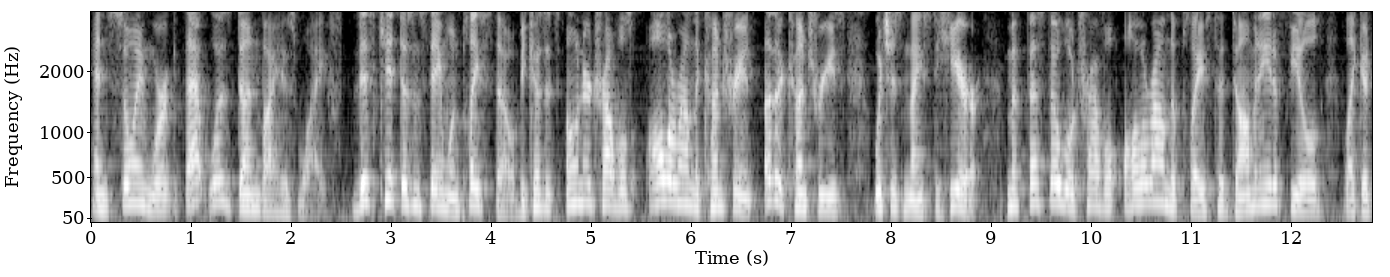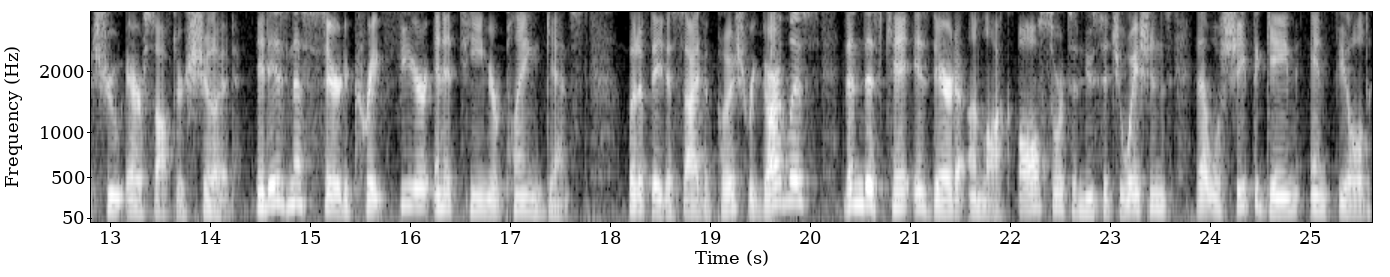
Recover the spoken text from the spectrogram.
and sewing work that was done by his wife. This kit doesn't stay in one place though, because its owner travels all around the country and other countries, which is nice to hear. Mephisto will travel all around the place to dominate a field like a true airsofter should. It is necessary to create fear in a team you're playing against, But if they decide to push regardless, then this kit is there to unlock all sorts of new situations that will shape the game and field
